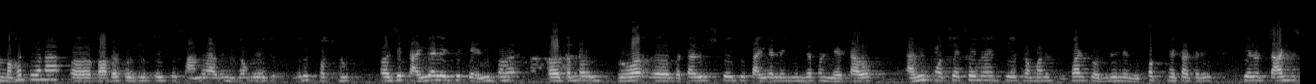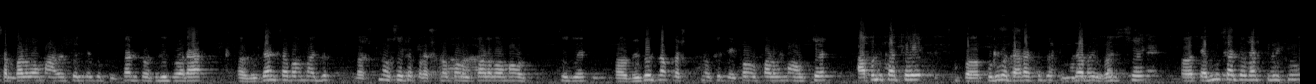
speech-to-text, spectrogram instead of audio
મહત્વના બાબતો જે છે તે સામે આવેલી છે. કોંગ્રેસ પક્ષનું જે કાર્યાલય છે તેની પણ તમને જોવા બતાવીશ કે જે કાર્યાલયની અંદર પણ નેતાઓ આવી પહોંચે છે ને તે પ્રમાણે તુષાર ચૌધરીને વિપક્ષ નેતા તરીકે તેનો ચાર્જ સંભાળવામાં આવે છે કે તુષાર ચૌધરી દ્વારા વિધાનસભામાં જે પ્રશ્નો છે, તે પ્રશ્નો પણ ઉપાડવામાં આવશે, જે વિરોધના પ્રશ્નો છે, તે પણ ઉપાડવામાં આવશે. આપણી સાથે પૂર્વ ધારાસભ્ય સુંદરાભાઈ વંશ છે. તેમની સાથે વાત કરીશું.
